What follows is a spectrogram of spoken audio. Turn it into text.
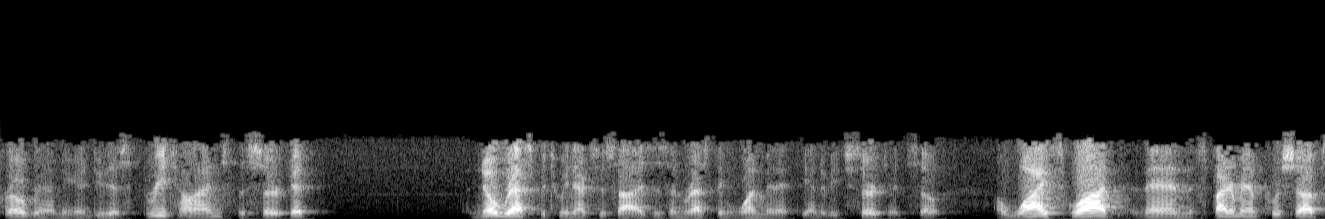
program. You're going to do this three times, the circuit. No rest between exercises and resting one minute at the end of each circuit. So a Y squat, then Spider-Man push-ups,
